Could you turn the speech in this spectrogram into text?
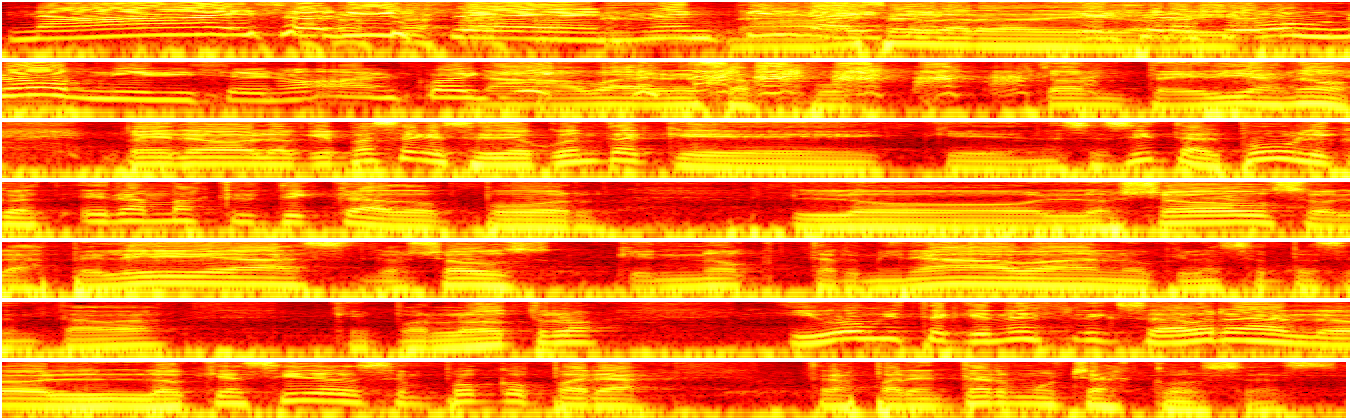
No, eso dicen, mentira. No, es el dice, verdadero, que se lo llevó un ovni, dice, ¿no? Cualquier- No, bueno, esas tonterías no. Pero lo que pasa es que se dio cuenta que, que necesita el público. Era más criticado por lo- los shows o las peleas, los shows que no terminaban o que no se presentaba, que por lo otro. Y vos viste que Netflix ahora lo, lo que ha sido es un poco para transparentar muchas cosas.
